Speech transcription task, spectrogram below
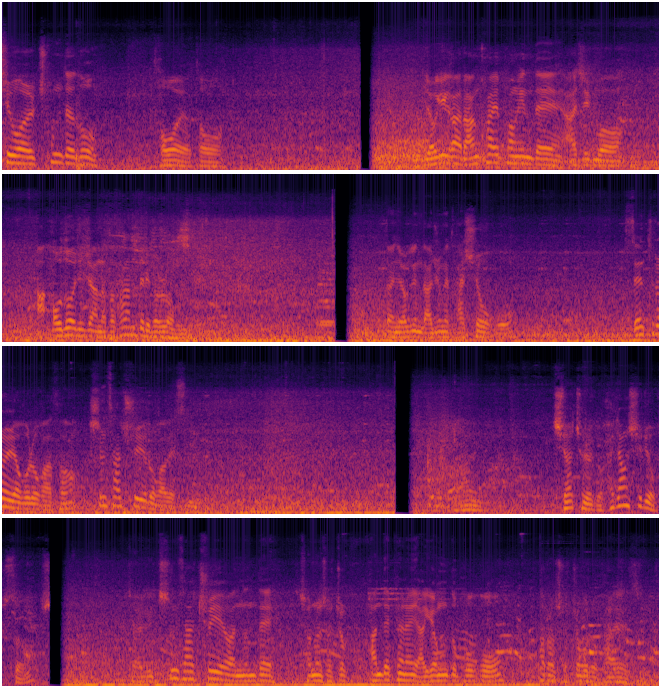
10월 초인데도 더워요 더워. 여기가 랑카이펑인데 아직 뭐 아, 어두워지지 않아서 사람들이 별로 없네. 일단 여긴 나중에 다시 오고 센트럴역으로 가서 신사추이로 가겠습니다. 아, 지하철에 그 화장실이 없어. 자 여기 침사추이에 왔는데 저는 저쪽 반대편에 야경도 보고 바로 저쪽으로 가야겠습니다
